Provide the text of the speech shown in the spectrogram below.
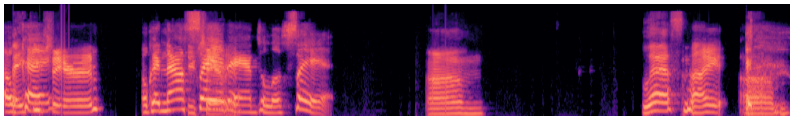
Okay. thank you, Sharon. Okay, now you, say it, Angela. Say it. Um, last night, um,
